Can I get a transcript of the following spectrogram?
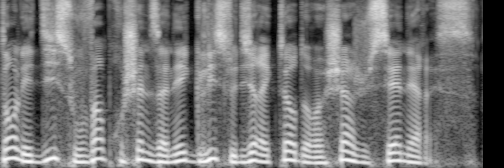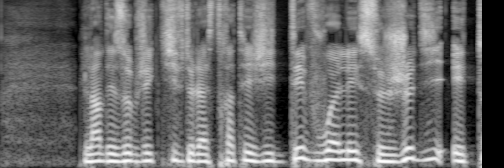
dans les 10 ou 20 prochaines années, glisse le directeur de recherche du CNRS. L'un des objectifs de la stratégie dévoilée ce jeudi est,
